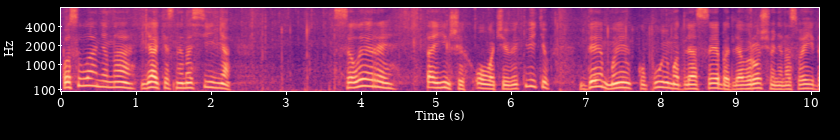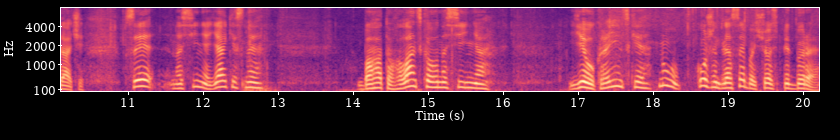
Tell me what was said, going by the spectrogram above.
посилання на якісне насіння селери та інших овочів і квітів, де ми купуємо для себе, для вирощування на своїй дачі. Все насіння якісне, багато голландського насіння, є українське. Ну, кожен для себе щось підбере.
